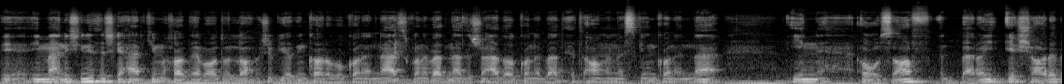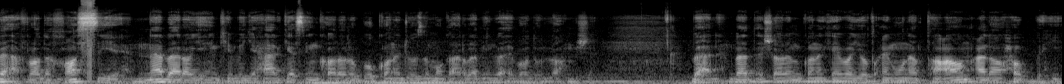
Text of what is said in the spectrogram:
این معنیش نیستش که هر کی می‌خواد عبادالله بشه بیاد این کارو بکنه. نظر کنه بعد نظرش رو ادا کنه بعد اطعام مسکین کنه. نه. این اوصاف برای اشاره به افراد خاصیه نه برای اینکه بگه هر کس این کارا رو بکنه جز مقربین و عبادالله میشه. بله بعد اشاره می‌کنه که و یطعمون الطعام علی حبهی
